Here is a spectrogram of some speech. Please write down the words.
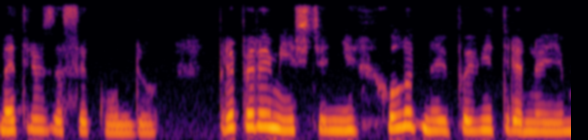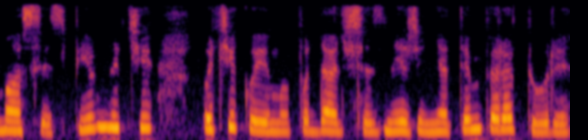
метрів за секунду. При переміщенні холодної повітряної маси з півночі очікуємо подальше зниження температури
